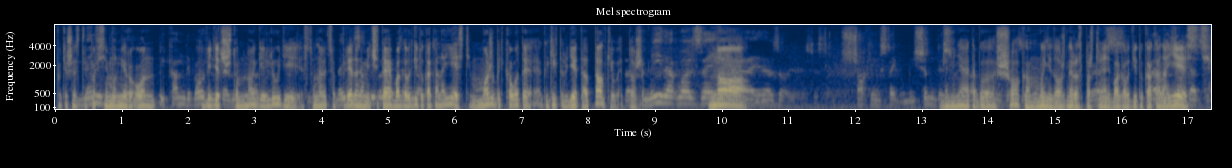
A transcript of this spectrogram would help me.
путешествий по всему миру, он видит, что многие люди становятся преданными, читая Бхагавадгиту, как она есть. Может быть, кого-то, каких-то людей это отталкивает тоже. Но для меня это было шоком. Мы не должны распространять Бхагавадгиту, как она есть.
